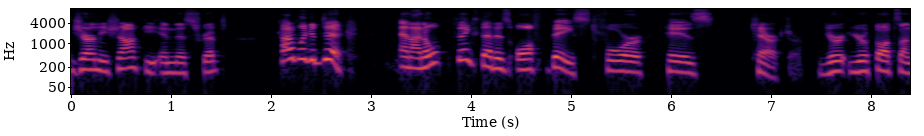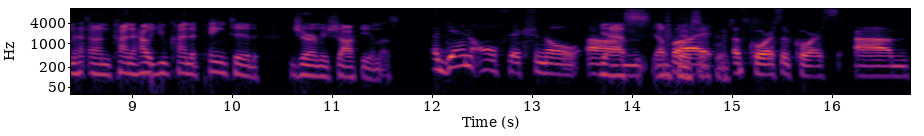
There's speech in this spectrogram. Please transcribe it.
Jeremy Shockey in this script kind of like a dick, and I don't think that is off based for his character. Your your thoughts on on kind of how you kind of painted Jeremy Shockey in this? Again, all fictional. Um, Yes, of course, of course. of course, of course. Um,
